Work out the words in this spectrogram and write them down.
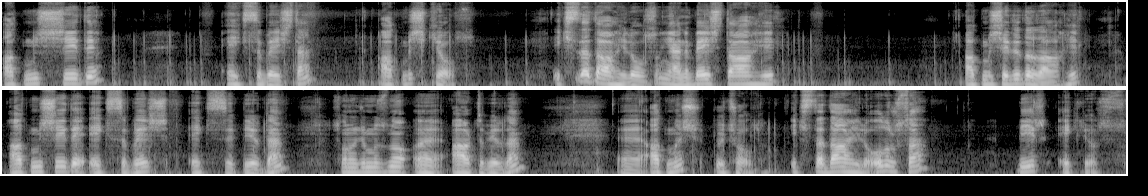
67 eksi 5'ten 62 olsun. İkisi de dahil olsun. Yani 5 dahil 67 de dahil. 67 eksi 5 eksi 1'den sonucumuz no, e, artı 1'den e, 63 oldu. İkisi de dahil olursa 1 ekliyoruz.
